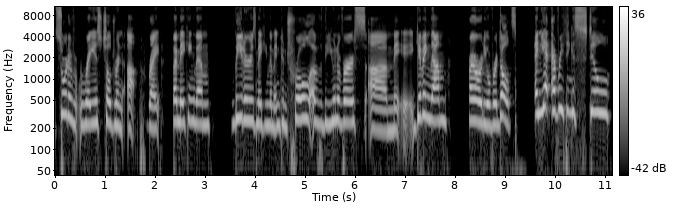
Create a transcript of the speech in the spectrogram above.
sort of raise children up, right, by making them leaders, making them in control of the universe, um, giving them priority over adults, and yet everything is still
